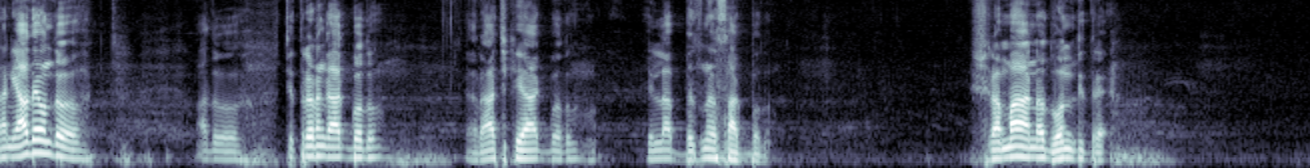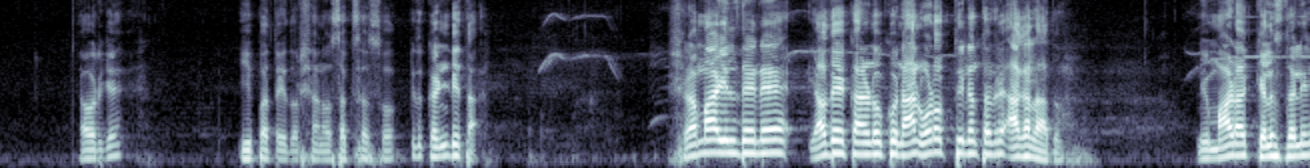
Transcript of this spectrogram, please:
ನಾನು ಯಾವುದೇ ಒಂದು ಅದು ಚಿತ್ರರಂಗ ಆಗ್ಬೋದು, ರಾಜಕೀಯ ಆಗ್ಬೋದು, ಇಲ್ಲ ಬಿಸ್ನೆಸ್ ಆಗ್ಬೋದು. ಶ್ರಮ ಅನ್ನೋದು ಒಂದಿದ್ರೆ, ಅವ್ರಿಗೆ ಇಪ್ಪತ್ತೈದು ವರ್ಷನೋ ಸಕ್ಸಸ್ಸು ಇದು ಖಂಡಿತ. ಶ್ರಮ ಇಲ್ಲದೇನೆ ಯಾವುದೇ ಕಾರಣಕ್ಕೂ ನಾನು ಓಡೋಗ್ತೀನಿ ಅಂತಂದರೆ ಆಗಲ್ಲ ಅದು. ನೀವು ಮಾಡೋ ಕೆಲಸದಲ್ಲಿ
